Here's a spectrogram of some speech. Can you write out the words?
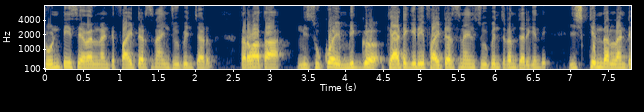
twenty seven లాంటి ఫైటర్స్ని ఆయన చూపించారు. తర్వాత ఈ సుకోయ్ మిగ్ కేటగిరీ ఫైటర్స్ని ఆయన చూపించడం జరిగింది. ఇష్కిందర్ లాంటి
